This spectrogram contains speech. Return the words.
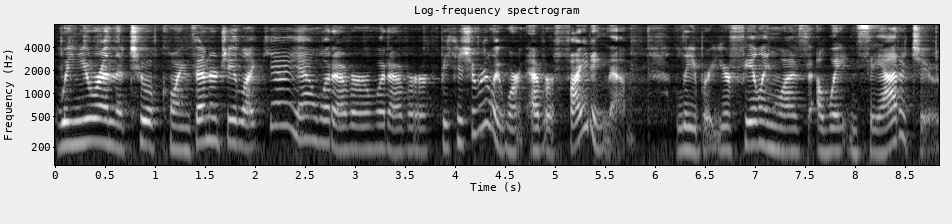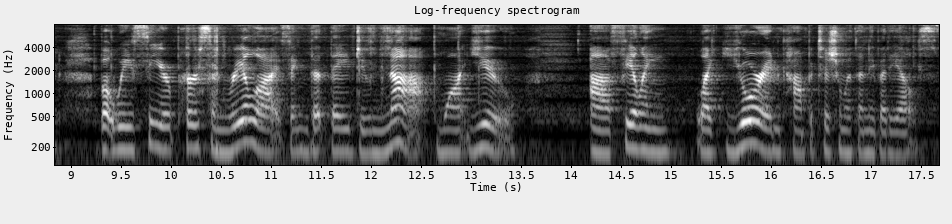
when you were in the Two of Coins energy, like, yeah, yeah, whatever, whatever, because you really weren't ever fighting them, Libra. Your feeling was a wait and see attitude. But we see your person realizing that they do not want you uh, feeling like you're in competition with anybody else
